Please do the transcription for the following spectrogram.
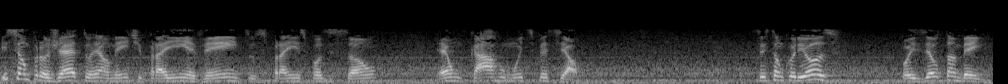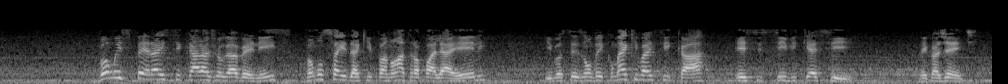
Isso é um projeto realmente para ir em eventos, para ir em exposição. É um carro muito especial. Vocês estão curiosos? Pois eu também. Vamos esperar esse cara jogar verniz. Vamos sair daqui para não atrapalhar ele. E vocês vão ver como é que vai ficar esse Civic SI. Vem com a gente.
